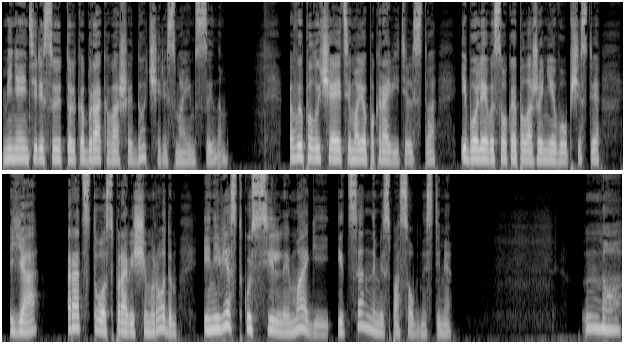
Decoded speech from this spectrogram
Меня интересует только брак вашей дочери с моим сыном. Вы получаете мое покровительство и более высокое положение в обществе. Я — родство с правящим родом и невестку с сильной магией и ценными способностями. Но...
